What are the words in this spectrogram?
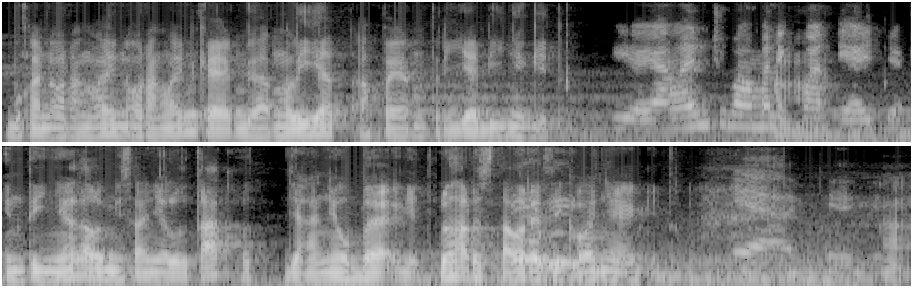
bukan orang lain. Orang lain kayak nggak ngelihat apa yang terjadinya gitu. Iya, yang lain cuma menikmati aja. intinya kalau misalnya lu takut jangan nyoba gitu. Lu harus tahu resikonya gitu. Iya, oke. Ah,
